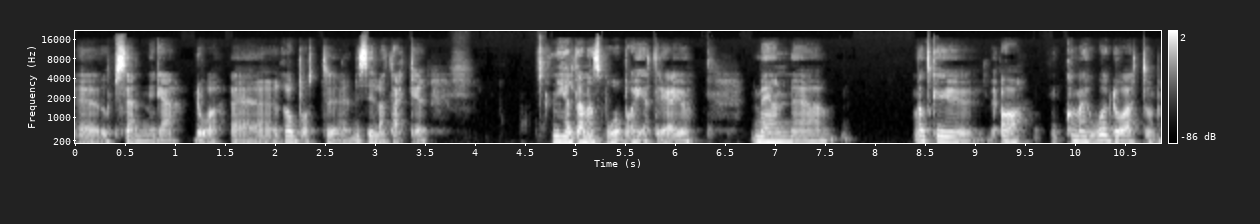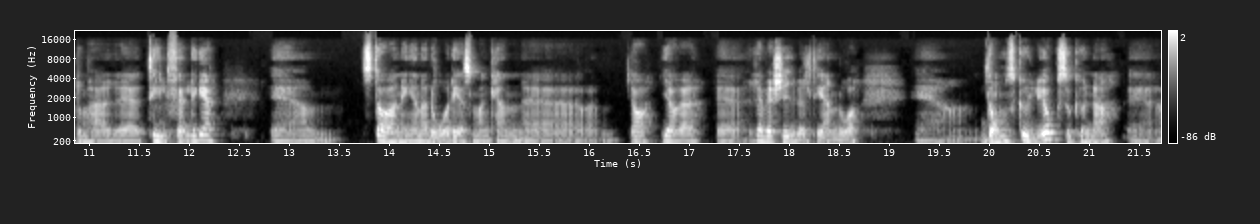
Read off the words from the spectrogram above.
eh, uppsändningar då, eh, robotmissilattacker. En helt annan spårbarhet är det ju. Men eh, man ska ju ja, komma ihåg då att de, de här eh, tillfälliga eh, störningarna då, det som man kan eh, ja, göra eh, reversibelt igen då, eh, de skulle ju också kunna eh,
